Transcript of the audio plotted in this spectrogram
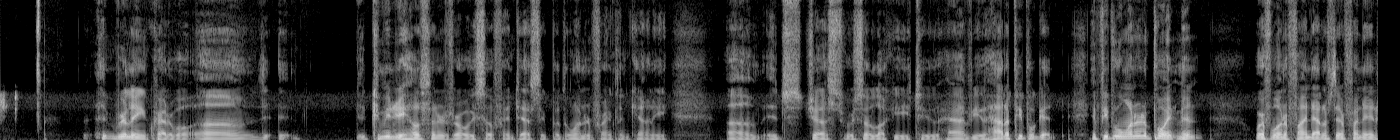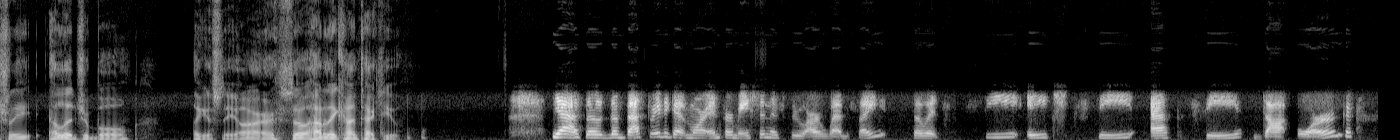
Really incredible. Um, the, the community health centers are always so fantastic, but the one in Franklin County, um, it's just, we're so lucky to have you. How do people get, if people want an appointment or if they want to find out if they're financially eligible, I guess they are. So how do they contact you? Yeah, so the best way to get more information is through our website. So it's chcfc.org.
